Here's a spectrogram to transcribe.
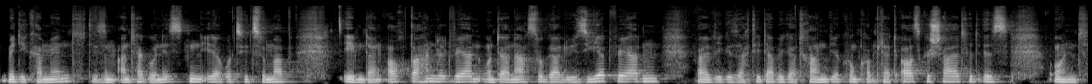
Medikament, diesem Antagonisten Idarucizumab, eben dann auch behandelt werden und danach sogar lysiert werden, weil, wie gesagt, die Dabigatran-Wirkung komplett ausgeschaltet ist und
